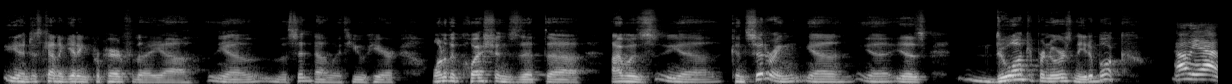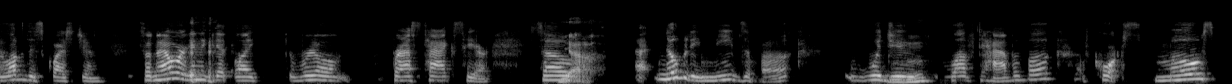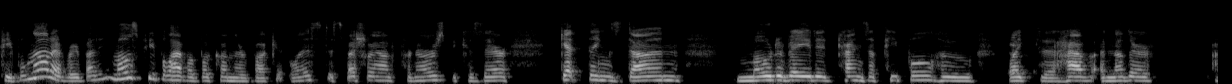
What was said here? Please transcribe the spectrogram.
you know, just kind of getting prepared for the uh, you know the sit down with you here. One of the questions that uh, I was know, considering uh, is, do entrepreneurs need a book? Oh yeah, I love this question. So now we're going to get like real brass tacks here. So yeah. Uh, nobody needs a book would you mm-hmm. love to have a book? Of course. Most people, not everybody, most people have a book on their bucket list, especially entrepreneurs because they're get things done motivated kinds of people who like to have another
